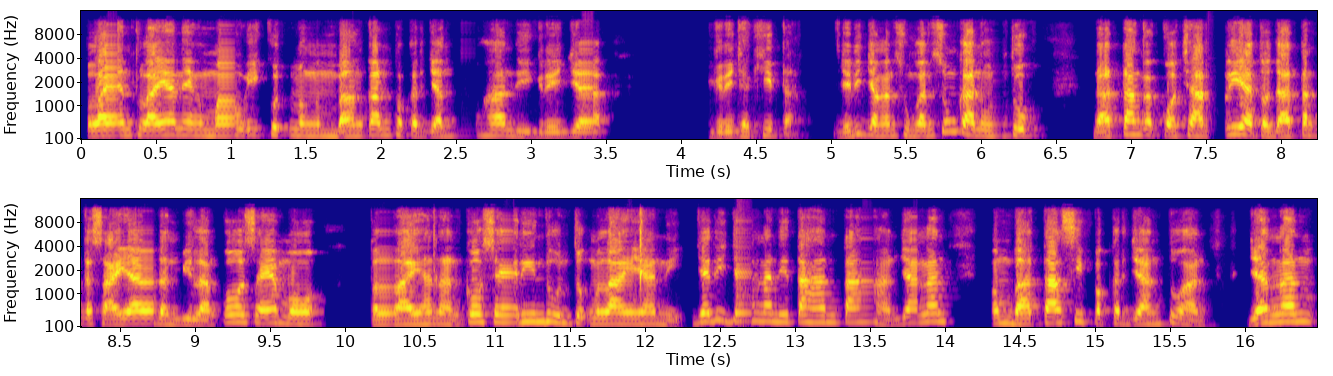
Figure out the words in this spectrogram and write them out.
pelayan-pelayan yang mau ikut mengembangkan pekerjaan Tuhan di gereja gereja kita. Jadi jangan sungkan-sungkan untuk datang ke Charlie atau datang ke saya dan bilang, "Kok saya mau pelayanan, kok saya rindu untuk melayani." Jadi jangan ditahan-tahan, jangan membatasi pekerjaan Tuhan. Jangan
